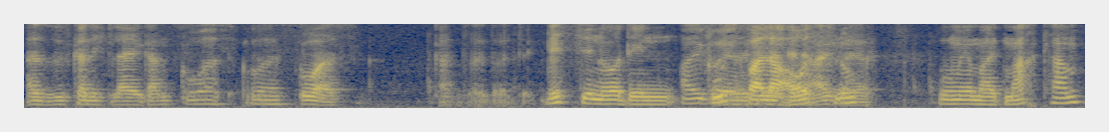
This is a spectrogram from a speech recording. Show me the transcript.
Also das kann ich gleich ganz... Goas. Was? Goas. Ganz eindeutig. Wisst ihr nur den Fußballerausflug, wo wir mal gemacht haben?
